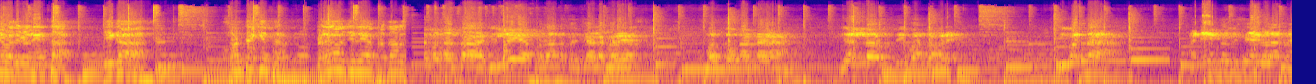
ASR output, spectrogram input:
ಧನ್ಯವಾದಗಳು ಅಂತ. ಈಗ ಸೊಂಟಕ್ಕೆ ಸರ್ ಬೆಳಗಾವಿ ಜಿಲ್ಲೆಯ ಪ್ರಧಾನ ಬಂದಂತ ಜಿಲ್ಲೆಯ ಪ್ರಧಾನ ಸಂಚಾಲಕರೇ ಮತ್ತು ನನ್ನ ಎಲ್ಲ ವೃತ್ತಿ ಬಾಂಧವರೇ ಇವತ್ತ ಅನೇಕ ವಿಷಯಗಳನ್ನ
